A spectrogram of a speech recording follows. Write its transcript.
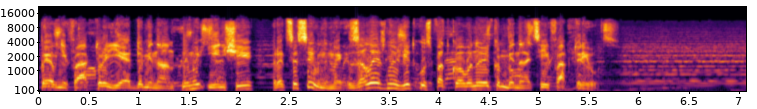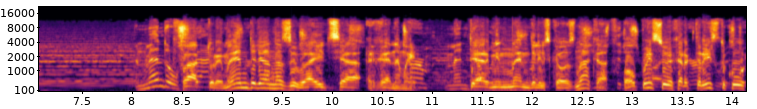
Певні фактори є домінантними, інші рецесивними, залежно від успадкованої комбінації факторів. Фактори Менделя називаються генами. Термін Менделівська ознака описує характеристику,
